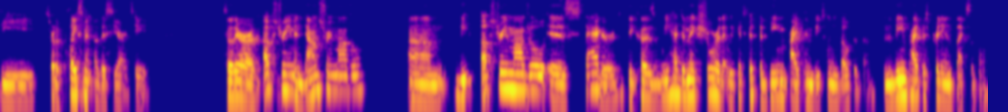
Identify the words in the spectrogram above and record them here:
the sort of placement of the CRT. So there are an upstream and downstream module. Um, the upstream module is staggered because we had to make sure that we could fit the beam pipe in between both of them. And the beam pipe is pretty inflexible.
